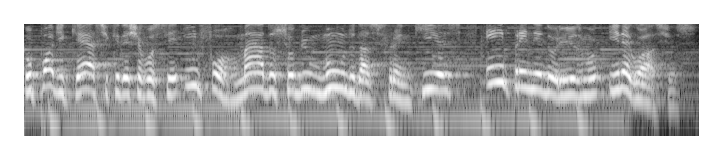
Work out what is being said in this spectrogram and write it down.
o podcast que deixa você informado sobre o mundo das franquias, empreendedorismo e negócios.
